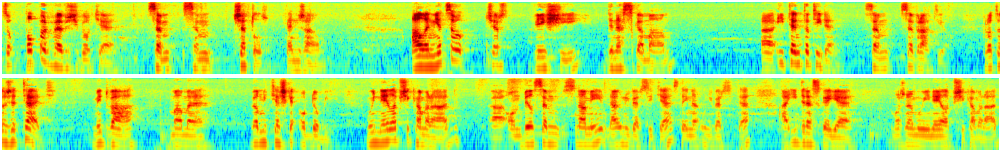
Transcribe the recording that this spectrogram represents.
Co poprvé v životě jsem, jsem četl ten žálm. Ale něco čerstvější dneska mám. I tento týden jsem se vrátil. Protože teď my dva máme velmi těžké období. Můj nejlepší kamarád, on byl sem s námi na univerzitě, stejná univerzitě, a i dneska je možná můj nejlepší kamarád.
